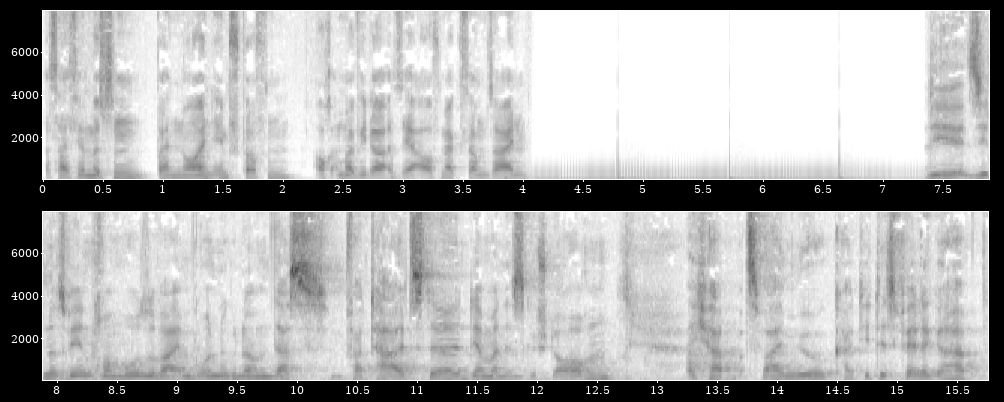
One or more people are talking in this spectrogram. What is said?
Das heißt, wir müssen bei neuen Impfstoffen auch immer wieder sehr aufmerksam sein. Die Sinusvenenthrombose war im Grunde genommen das Fatalste. Der Mann ist gestorben. Ich habe zwei Myokarditis-Fälle gehabt.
